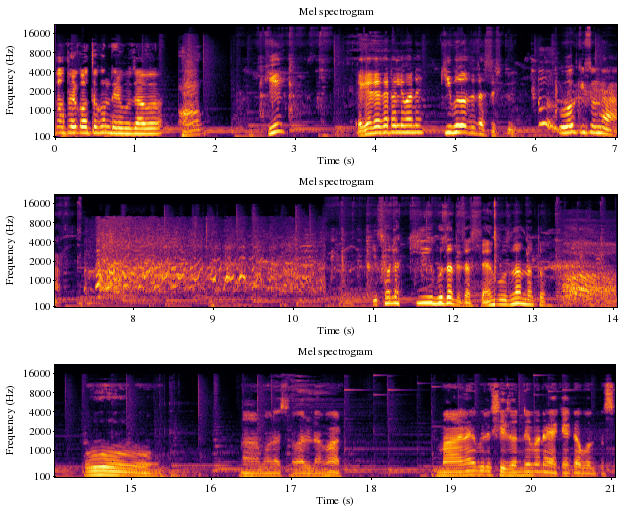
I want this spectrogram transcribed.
বাপের কতক্ষণ ধরে বোঝাবো? কি? একা একা কাটালি মানে? কি বোঝাতে চাচ্ছিস তুই? ও কিছু না। কিছু হলে কি বোঝাতে চাচ্ছে আমি বুঝলাম না তো। ও। না আমার সওয়ালটা আমার। মা নাই বলে সেই জন্যই মানে একা একা বলতেছে।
